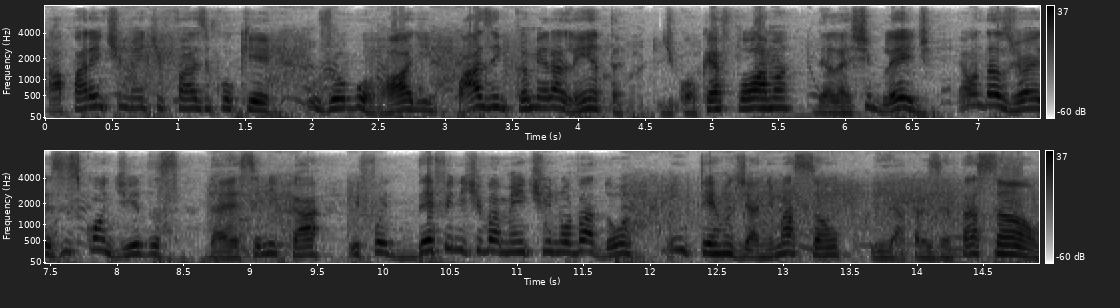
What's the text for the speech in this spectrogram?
aparentemente fazem com que o jogo rode quase em câmera lenta. De qualquer forma, The Last Blade é uma das joias escondidas da SNK e foi definitivamente inovador em termos de animação e apresentação.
